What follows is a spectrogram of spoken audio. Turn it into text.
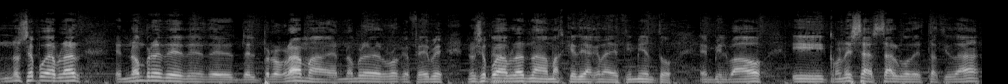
no se puede hablar en nombre de- de- de- del programa, en nombre de Rock FM, no se puede hablar nada más que de agradecimiento en Bilbao y con esa salgo de esta ciudad.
